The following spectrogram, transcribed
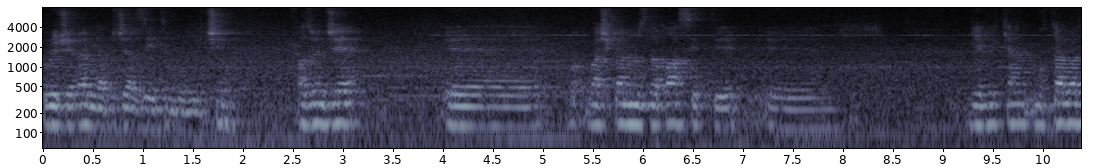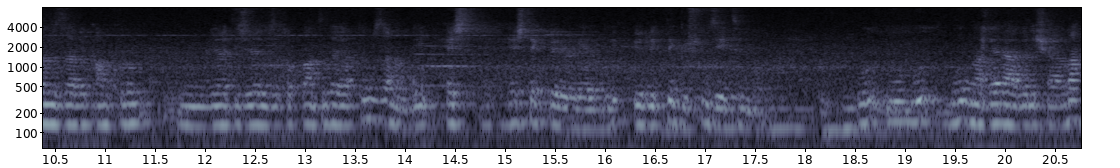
projeler yapacağız Zeytinburnu için. Az önce e, başkanımız da bahsetti. E, gelirken muhtarlarımızla ve kamu kurum m, yöneticilerimizle toplantıda yaptığımız zaman bir hash- hashtag belirleyelim. Birlikte güçlü Zeytinburnu. Bu, bu, bu, bununla beraber inşallah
